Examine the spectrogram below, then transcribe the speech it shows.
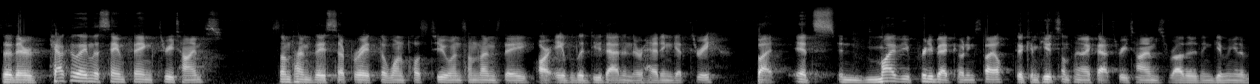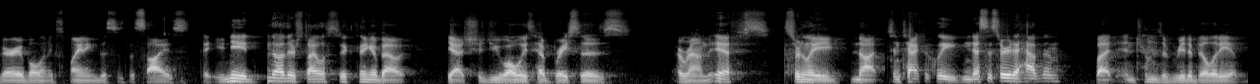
So they're calculating the same thing three times. Sometimes they separate the one plus two, and sometimes they are able to do that in their head and get three. But it's, in my view, pretty bad coding style to compute something like that three times rather than giving it a variable and explaining this is the size that you need. The other stylistic thing about, yeah, should you always have braces around the ifs? Certainly not syntactically necessary to have them, but in terms of readability, it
